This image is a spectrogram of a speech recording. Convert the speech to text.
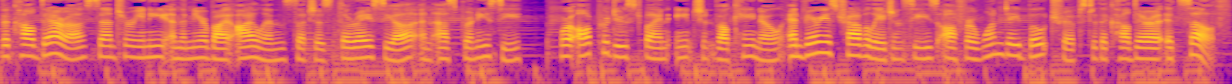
The caldera, Santorini, and the nearby islands such as Thirasia and Aspronisi were all produced by an ancient volcano, and various travel agencies offer one day boat trips to the caldera itself.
